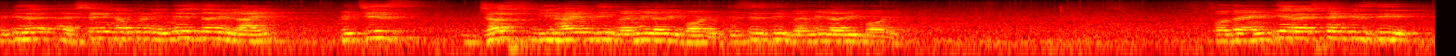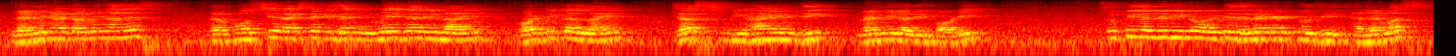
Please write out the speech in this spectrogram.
It is extending up to an imaginary line which is just behind the mammillary body. This is the mammillary body. So the anterior extent is the lamina terminalis. The posterior extent is an imaginary line, vertical line just behind the mammillary body. Superiorly we know it is related to the thalamus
